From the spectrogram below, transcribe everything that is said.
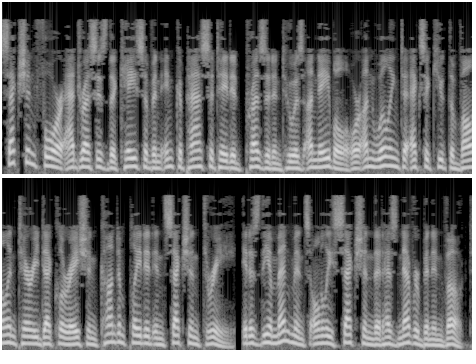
Section 4 addresses the case of an incapacitated president who is unable or unwilling to execute the voluntary declaration contemplated in Section 3. It is the amendment's only section that has never been invoked.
